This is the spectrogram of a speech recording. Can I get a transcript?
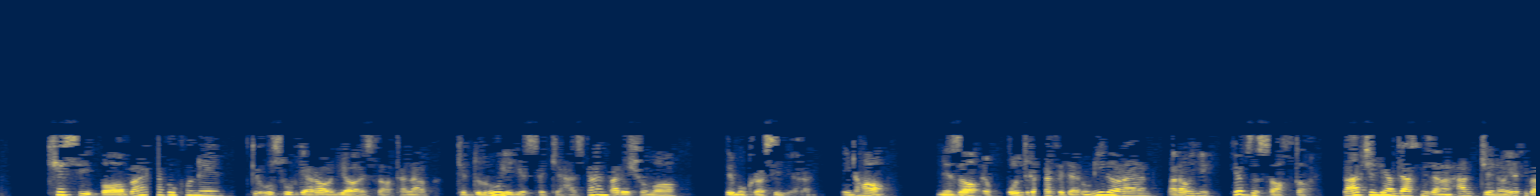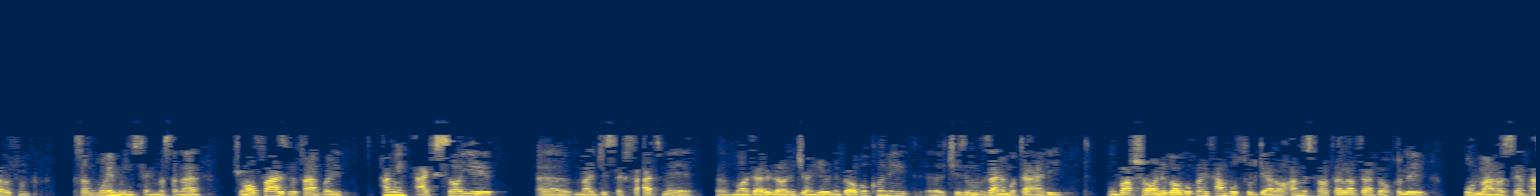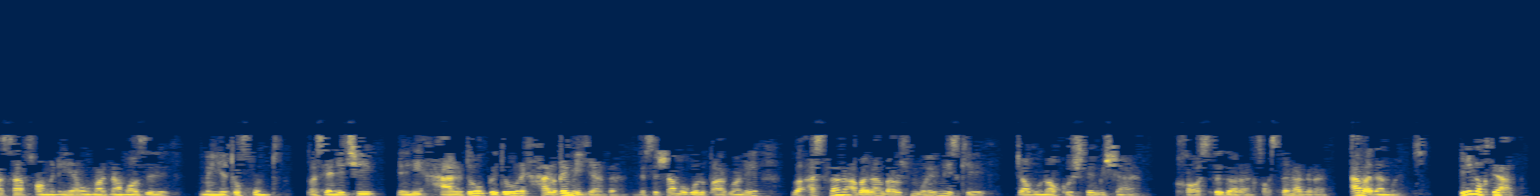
کسی باور بکنه که اصولگرا یا اصلاح طلب که دروی یه سکه هستند برای شما دموکراسی بیارن. اینها نزاع قدرت درونی دارن برای حفظ ساختار. در چیزی هم دست می‌زنن هر جنایتی براشون مثلا مهم نیست. یعنی مثلا شما فرض بفرمایید همین عکسای مجلس ختم مادر لارجانی رو نگاه بکنید چیز زن متحری. اون وقت شما نگاه بکنید هم اصولگرا هم اصلاح طلب در داخل اون مراسم هستن خامنه هم اومد نماز میتو خوند. پس یعنی چی؟ یعنی هر دو به دور حلقه میگردن مثل شم و گل و پروانه و اصلا ابدا براشون مهم نیست که جوونا کشته میشن خواسته دارن خواسته ندارن. ابدا مهم نیست. این نکته اول.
